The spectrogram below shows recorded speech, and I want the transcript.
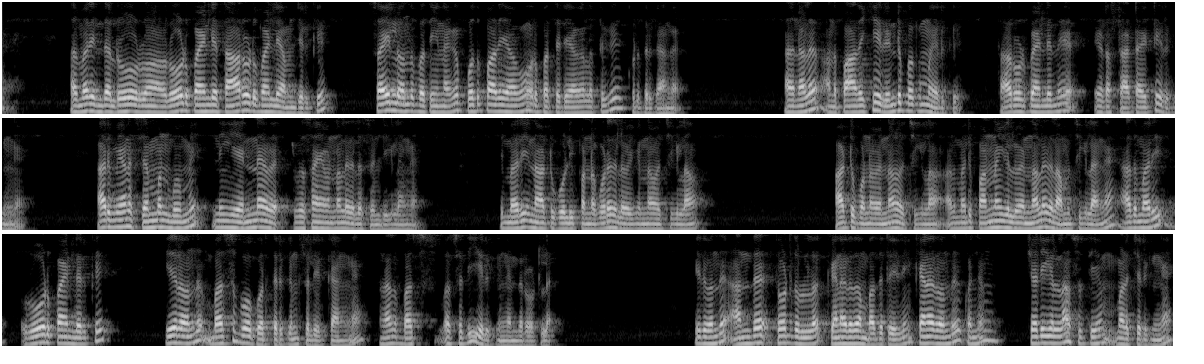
அது மாதிரி இந்த ரோ ரோடு பாயிண்ட்லேயே தார் ரோடு பாயிண்ட்லேயே அமைஞ்சிருக்கு. சைடில் வந்து பார்த்திங்கனாக்கா பொது பாதையாகவும் ஒரு பத்தடி அகலத்துக்கு கொடுத்துருக்காங்க. அதனால் அந்த பாதைக்கு ரெண்டு பக்கமும் இருக்குது தார் ரோடு பாயிண்ட்லேருந்தே இடம் ஸ்டார்ட் ஆகிட்டு இருக்குங்க. அருமையான செம்மண் பூமி. நீங்கள் என்ன விவசாயம் வேணாலும் இதில் செஞ்சுக்கலாங்க. இது மாதிரி நாட்டுக்கோழி பண்ணை கூட இதில் வைக்கணும்னா வச்சுக்கலாம். ஆட்டு பண்ணை வேணாலும் வச்சுக்கலாம். அது மாதிரி பண்ணைகள் வேணாலும் இதில் அமைச்சிக்கலாங்க. அது மாதிரி ரோடு பாயிண்டில் இருக்குது இதில் வந்து பஸ்ஸு போக்குவரத்து இருக்குதுன்னு சொல்லியிருக்காங்க. அதனால் பஸ் வசதி இருக்குங்க இந்த ரோட்டில் இது வந்து அந்த தோட்டத்தில் உள்ள கிணறு தான் பார்த்துட்டு இருக்கீங்க. கிணறு வந்து கொஞ்சம் செடிகள்லாம் சுற்றியும் முளைச்சிருக்குங்க.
